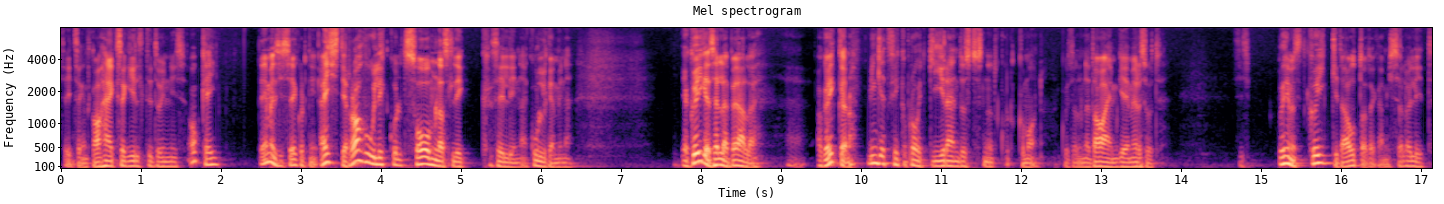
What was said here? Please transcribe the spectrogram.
seitsekümmend kaheksa kilti tunnis, okei okay., teeme siis seekord nii, hästi rahulikult soomlaslik selline kulgemine. ja kõige selle peale, aga ikka noh, mingi hetk sa ikka proovid kiirendust, sest no come on, kui sul on need AMG mersud, siis põhimõtteliselt kõikide autodega, mis seal olid,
